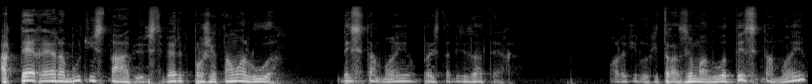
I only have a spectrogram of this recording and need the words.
a Terra era muito instável, eles tiveram que projetar uma Lua desse tamanho para estabilizar a Terra. Olha que louco, que trazer uma Lua desse tamanho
